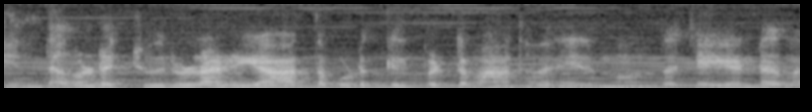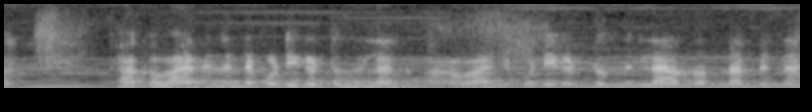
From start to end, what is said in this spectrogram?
ചിന്തകളുടെ ചുരുൾ അഴിയാത്ത കുടുക്കിൽപ്പെട്ട് മാധവനിരുന്നു എന്താ ചെയ്യേണ്ടതെന്ന്? ഭഗവാന് തന്നെ പൊടി കെട്ടുന്നില്ല ഭഗവാന് പൊടി കെട്ടുന്നില്ല എന്ന് പറഞ്ഞാൽ പിന്നെ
